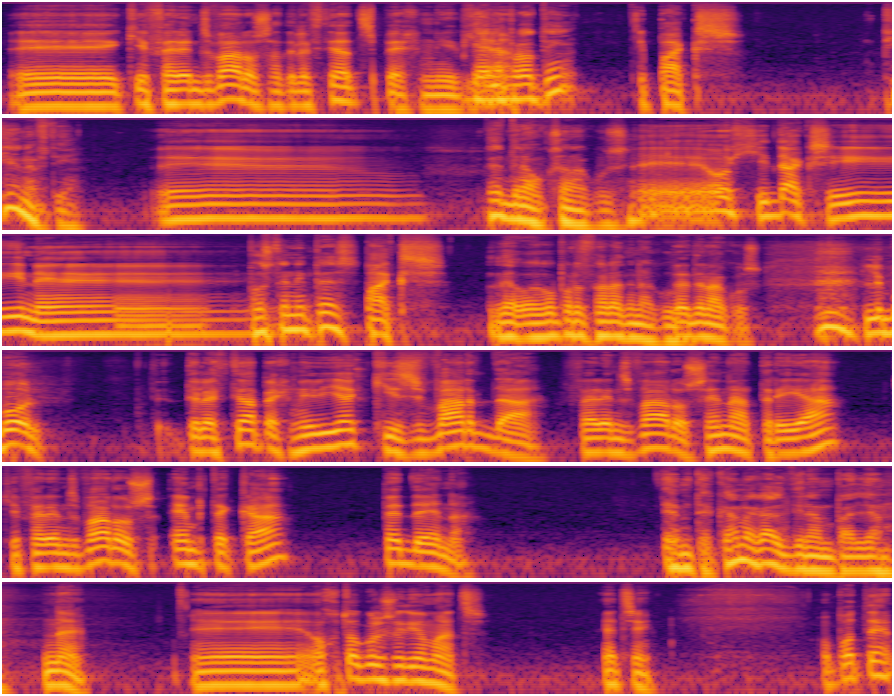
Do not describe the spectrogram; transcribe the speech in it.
Ε, και η Φερεντσβάρος στα τελευταία της παιχνίδια. Ποια είναι πρώτη; Η Πάξη. Ποια είναι αυτή; Ε, Δεν την έχω ξανακούσει. Ε, όχι, εντάξει, είναι. Πώς την είπες, Παξ. Εγώ πρώτη φορά την ακούω. Δεν την ακούς. λοιπόν, τε- τελευταία παιχνίδια. Κισβάρντα Φερενσβάρο 1-3 και Φερενσβάρο MTK 5-1. MTK μεγάλη δύναμη παλιά. Ναι. Ε, 8 γκολ σε δύο μάτς. Έτσι. Οπότε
